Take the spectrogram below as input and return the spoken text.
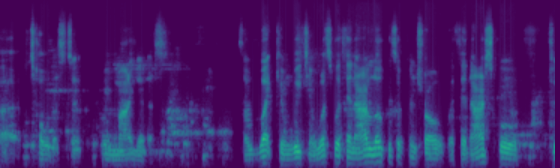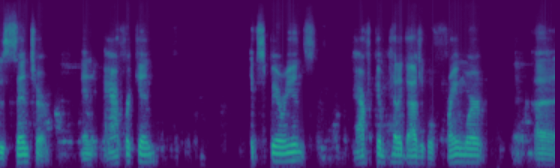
uh, told us to, reminded us. So what can we change? What's within our locus of control, within our school, to center an African experience, African pedagogical framework, uh,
